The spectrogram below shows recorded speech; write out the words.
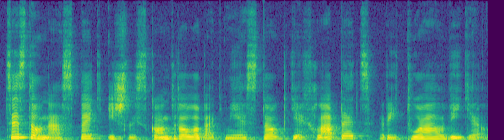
Cestou naspäť išli skontrolovať miesto, kde chlapec rituál videl.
